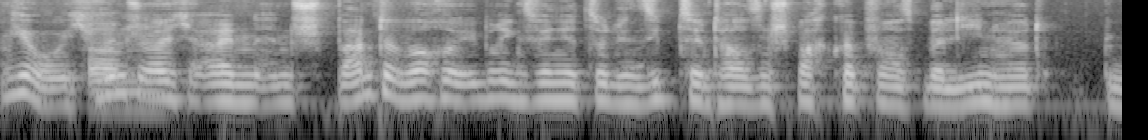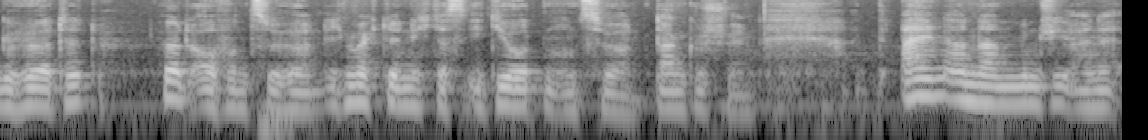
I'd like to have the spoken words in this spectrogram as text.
Jo, ich ähm, wünsche euch eine entspannte Woche. Übrigens, wenn ihr zu den 17.000 Schwachköpfen aus Berlin hört, gehörtet, hört auf uns zu hören. Ich möchte nicht, dass Idioten uns hören. Dankeschön. Allen anderen wünsche ich eine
